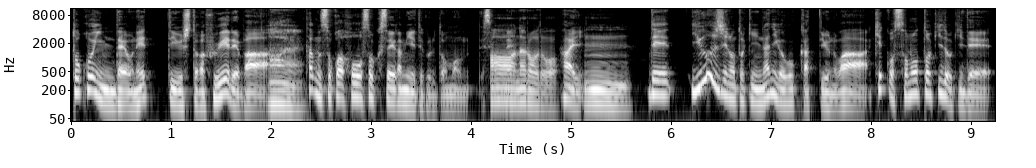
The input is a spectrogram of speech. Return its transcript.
トコインだよねっていう人が増えれば、はい多分そこは法則性が見えてくると思うんですよね。ああ、なるほど。はいうん。で、有事の時に何が動くかっていうのは、結構その時々で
